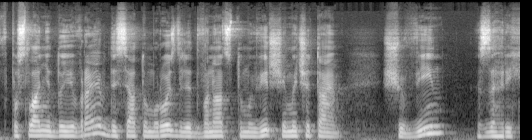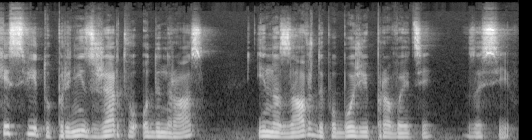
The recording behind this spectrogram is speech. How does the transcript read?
В посланні до євреїв, 10 розділі, 12 вірші, ми читаємо, що Він за гріхи світу приніс жертву один раз і назавжди по Божій правиці засів.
